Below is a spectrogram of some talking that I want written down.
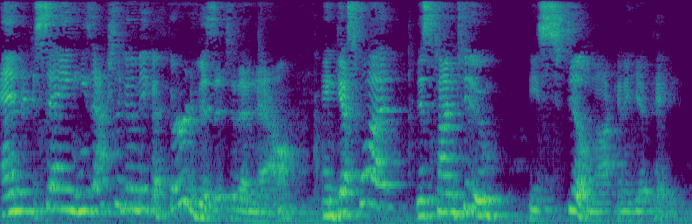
and saying he's actually going to make a third visit to them now. And guess what? This time, too, he's still not going to get paid.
